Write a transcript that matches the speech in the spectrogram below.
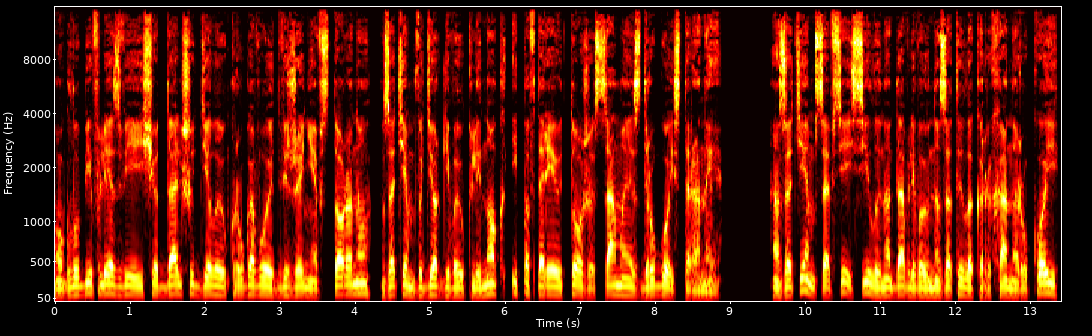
Углубив лезвие еще дальше, делаю круговое движение в сторону, затем выдергиваю клинок и повторяю то же самое с другой стороны. А затем со всей силы надавливаю на затылок Рхана рукой,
